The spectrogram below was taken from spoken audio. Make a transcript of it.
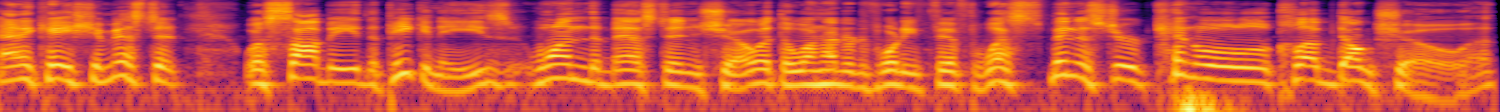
And in case you missed it, Wasabi the Pekingese won the Best in Show at the 145th Westminster Kennel Club Dog Show.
